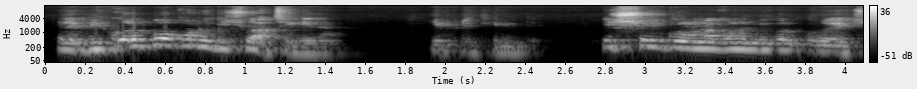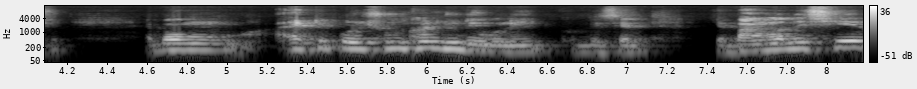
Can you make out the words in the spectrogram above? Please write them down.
তাহলে বিকল্প কোনো কিছু আছে কিনা এই পৃথিবীতে? নিশ্চয়ই কোনো না কোনো বিকল্প রয়েছে। এবং একটি পরিসংখ্যান যদি বলি, খুব বিশেষ যে বাংলাদেশের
